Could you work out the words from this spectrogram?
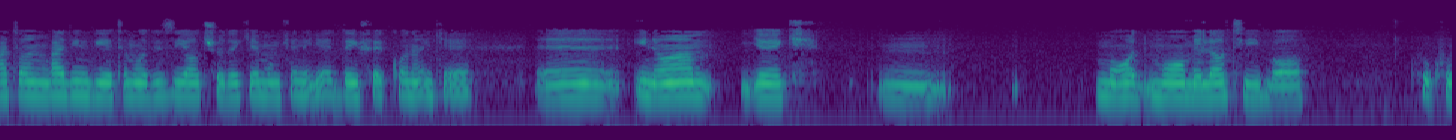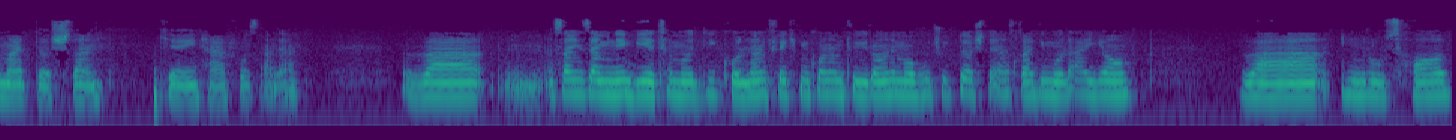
حتی انقدر این بیاعتمادی زیاد شده که ممکنه یه دی فکر کنن که اینا هم یک معاملاتی با حکومت داشتن که این حرف رو زدن. و اصلا این زمینه بیاعتمادی کلا فکر می‌کنم تو ایران ما وجود داشته از قدیم الایام و این روزها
